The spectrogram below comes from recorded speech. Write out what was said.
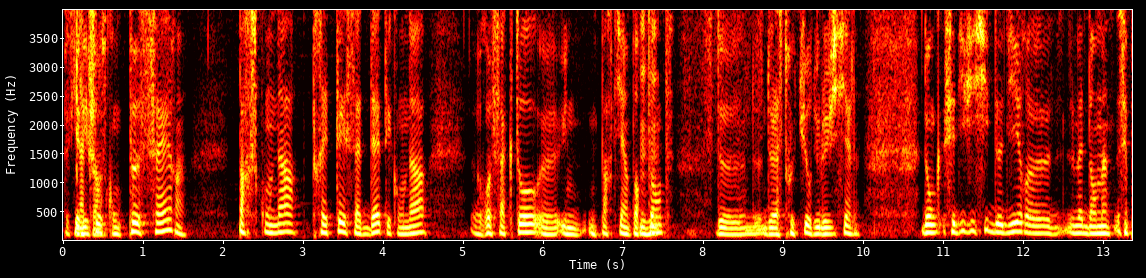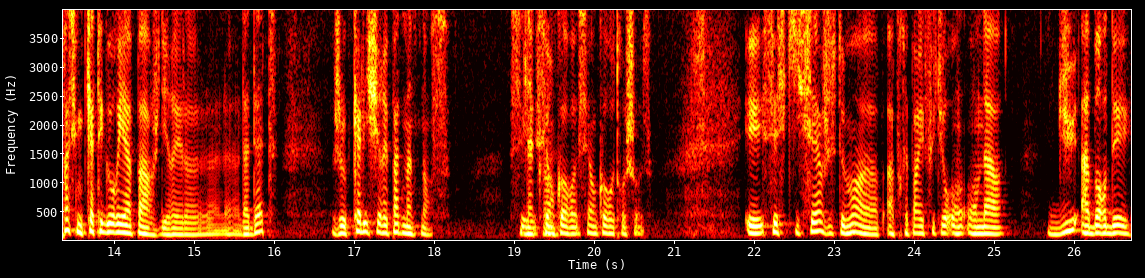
Parce qu'il y a des choses qu'on peut faire parce qu'on a traité cette dette et qu'on a refacto une, une, partie importante mm -hmm. de, de, de, la structure du logiciel. Donc c'est difficile de dire, de mettre dans c'est presque une catégorie à part, je dirais, la, la, la dette. Je qualifierais pas de maintenance. C'est encore, c'est encore autre chose. Et c'est ce qui sert justement à, préparer le futur. On, on, a dû aborder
